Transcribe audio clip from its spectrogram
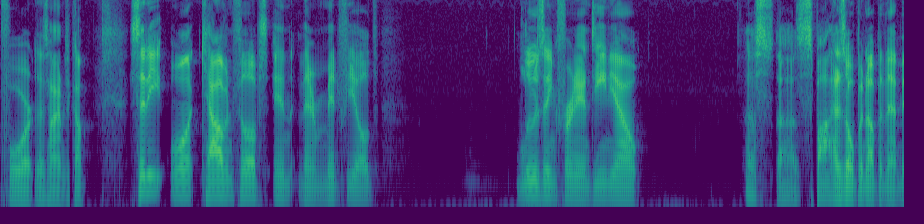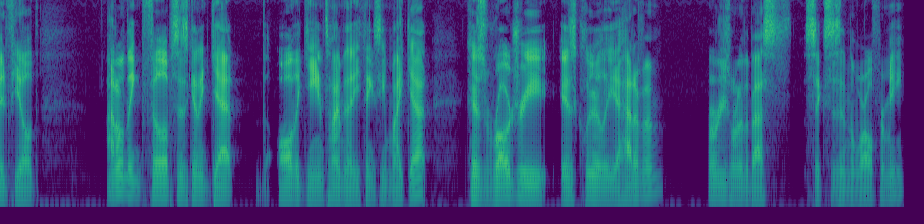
for the time to come. City want Kalvin Phillips in their midfield. Losing Fernandinho, a, a spot has opened up in that midfield. I don't think Phillips is going to get the, all the game time that he thinks he might get because Rodri is clearly ahead of him. Rodri's one of the best sixes in the world for me.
